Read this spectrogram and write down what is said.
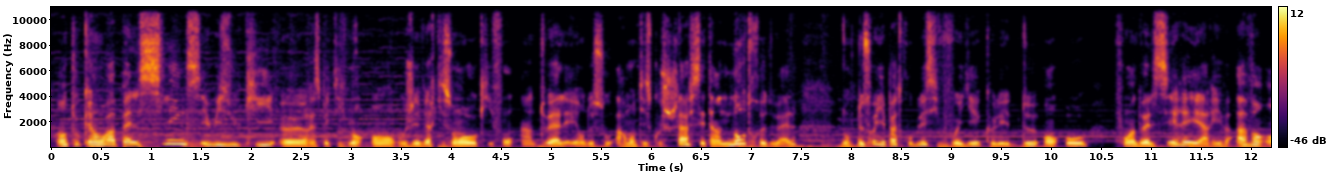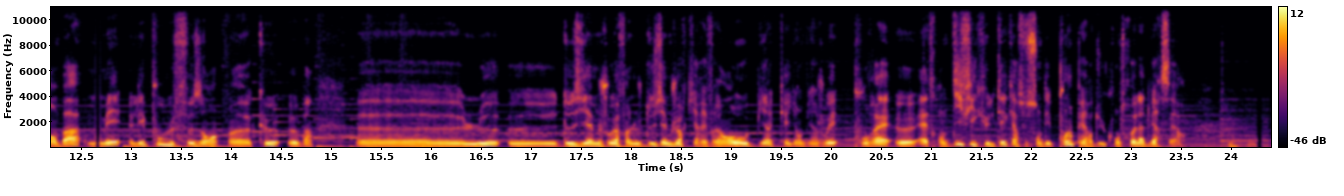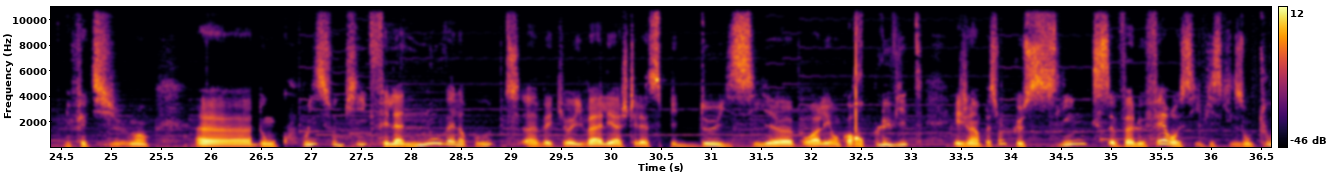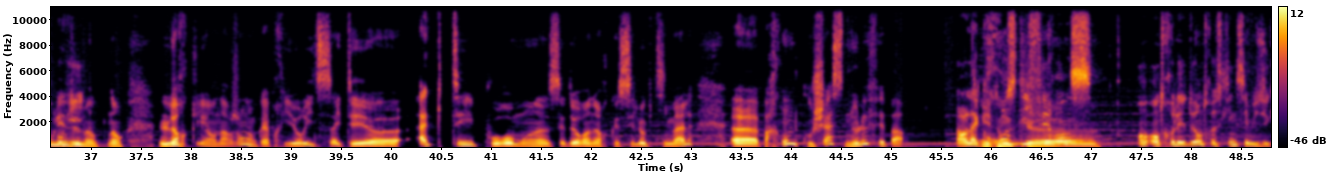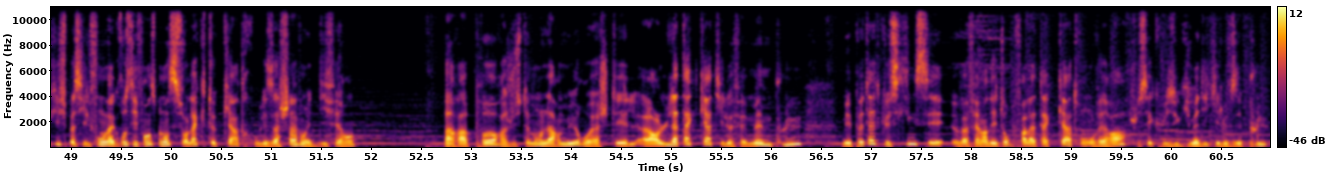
En tout cas, on rappelle Slinks et Wizuki, respectivement en rouge et vert, qui sont en haut, qui font un duel, et en dessous, Armantis Kouchaf, c'est un autre duel. Donc ne soyez pas troublés si vous voyez que les deux en haut font un duel serré et arrivent avant en bas, mais les poules faisant euh, que euh, ben, le deuxième joueur, enfin le deuxième joueur qui arriverait en haut, bien qu'ayant bien joué, pourrait être en difficulté car ce sont des points perdus contre l'adversaire. Effectivement. Euh, donc Wisuki fait la nouvelle route avec euh, il va aller acheter la Speed 2 ici euh, pour aller encore plus vite et j'ai l'impression que Slinks va le faire aussi puisqu'ils ont tous les deux maintenant leur clé en argent donc a priori ça a été acté pour au moins ces deux runners que c'est l'optimal. par contre Kushas ne le fait pas. Alors la grosse différence entre les deux entre Slinks et Wisuki, je sais pas s'ils font la grosse différence maintenant c'est sur l'acte 4 où les achats vont être différents par rapport à justement l'armure ou acheter. Alors l'attaque 4 il le fait même plus, mais peut-être que Sling va faire un détour pour faire l'attaque 4, on verra. Je sais que Wizuki m'a dit qu'il le faisait plus.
